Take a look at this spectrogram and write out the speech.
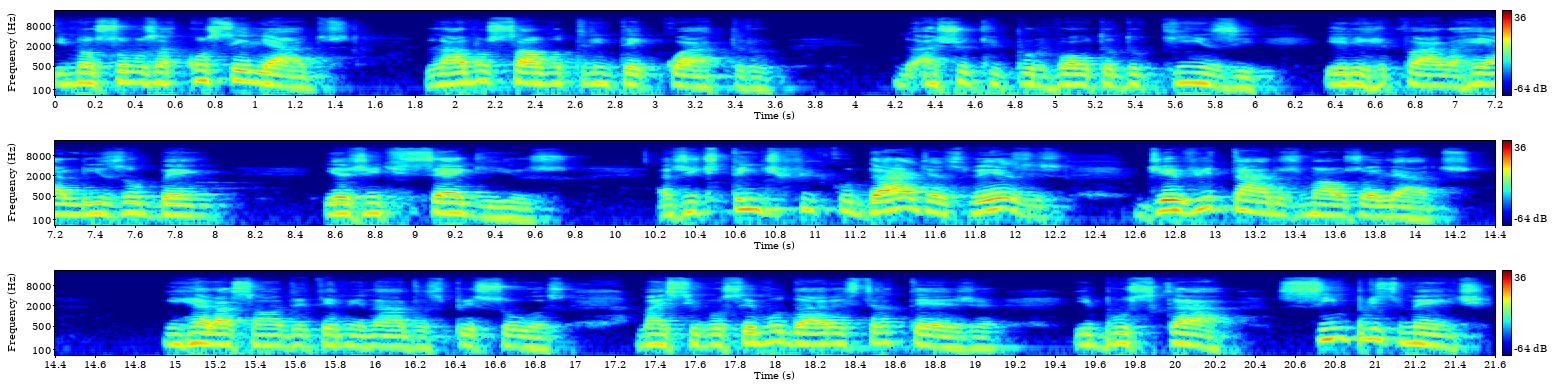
E nós somos aconselhados, lá no Salmo 34, acho que por volta do 15, ele fala: realiza o bem e a gente segue isso. A gente tem dificuldade, às vezes, de evitar os maus olhados em relação a determinadas pessoas, mas se você mudar a estratégia e buscar simplesmente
